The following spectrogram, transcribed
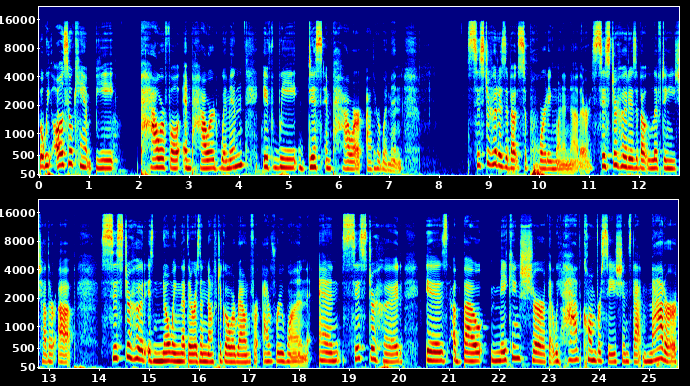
but we also can't be powerful, empowered women if we disempower other women. Sisterhood is about supporting one another. Sisterhood is about lifting each other up. Sisterhood is knowing that there is enough to go around for everyone. And sisterhood is about making sure that we have conversations that matter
